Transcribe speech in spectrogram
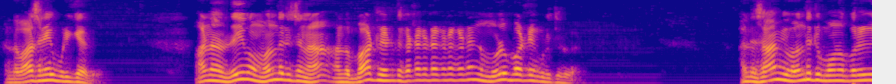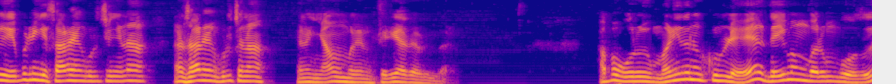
அந்த வாசனையே பிடிக்காது. ஆனால் தெய்வம் வந்துடுச்சுன்னா அந்த பாட்டில் எடுத்து கட்ட கட்ட கட்ட கட்டன்னு முழு பாட்டையும் குடிச்சிடுவார் அந்த சாமி வந்துட்டு போன பிறகு எப்படி நீங்கள் சாராயம் குடிச்சிங்கன்னா நான் சாராயம் குடிச்சேனா? எனக்கு ஞாபகம் இல்லை எனக்கு தெரியாது அப்படிம்பார். அப்போ ஒரு மனிதனுக்குள்ளே தெய்வம் வரும்போது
